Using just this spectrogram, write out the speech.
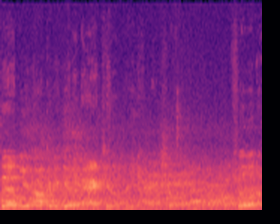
then you're not gonna get an accurate reading, so fill it up.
